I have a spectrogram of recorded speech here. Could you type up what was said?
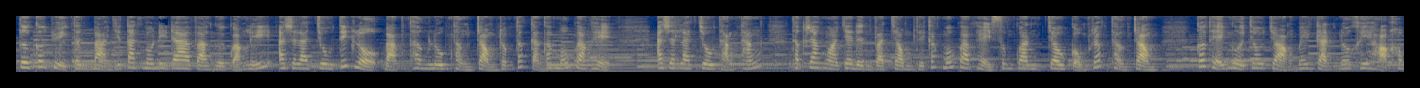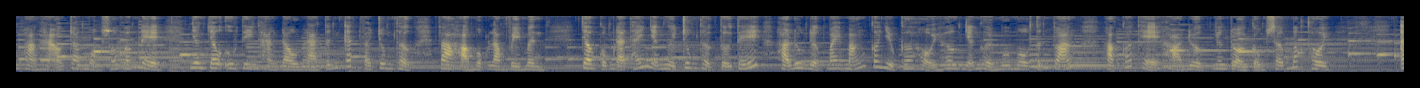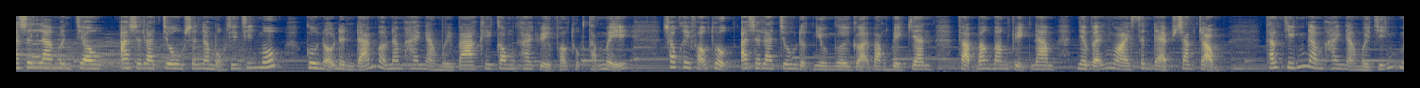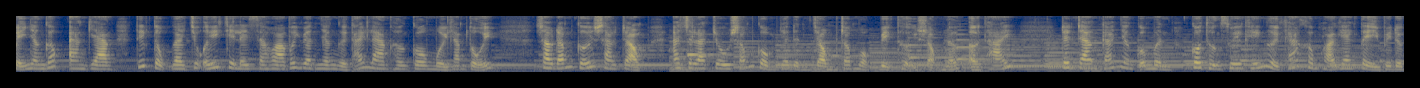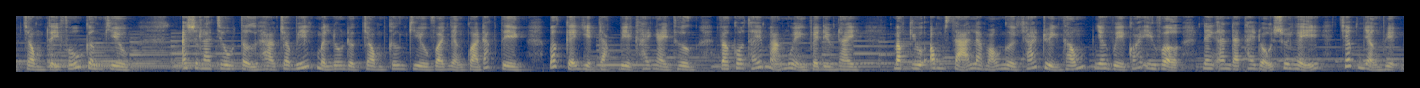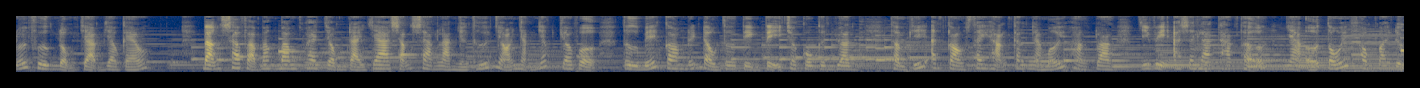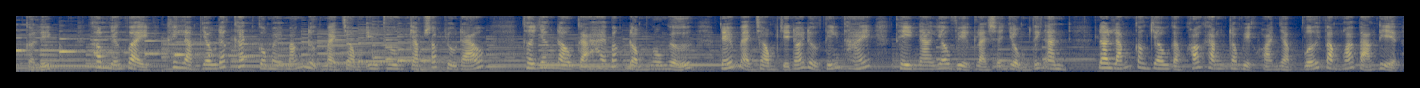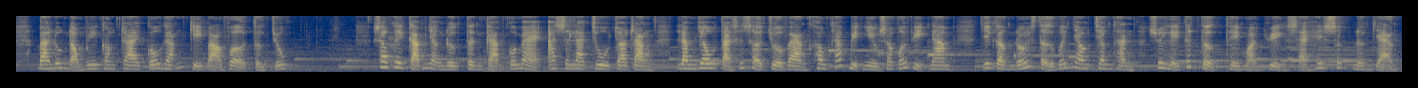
Từ câu chuyện tình bạn giữa Tan Monida và người quản lý, Angela Chu tiết lộ bản thân luôn thận trọng trong tất cả các mối quan hệ. Angela Chu thẳng thắn, thật ra ngoài gia đình và chồng thì các mối quan hệ xung quanh Châu cũng rất thận trọng. Có thể người Châu chọn bên cạnh đôi khi họ không hoàn hảo trong một số vấn đề, nhưng Châu ưu tiên hàng đầu là tính cách phải trung thực và họ một lòng vì mình. Châu cũng đã thấy những người trung thực tử tế, họ luôn được may mắn có nhiều cơ hội hơn những người mưu mô tính toán, hoặc có thể họ được nhưng rồi cũng sớm mất thôi. Angela Minh Châu, Angela Chu sinh năm 1991, cô nổi đình đám vào năm 2013 khi công khai chuyện phẫu thuật thẩm mỹ. Sau khi phẫu thuật, Angela Chu được nhiều người gọi bằng biệt danh Phạm Băng Băng Việt Nam nhờ vẻ ngoài xinh đẹp sang trọng. Tháng 9 năm 2019, mỹ nhân gốc An Giang tiếp tục gây chú ý khi lên xe hoa với doanh nhân người Thái Lan hơn cô 15 tuổi. Sau đám cưới sang trọng, Angela Chu sống cùng gia đình chồng trong một biệt thự rộng lớn ở Thái. Trên trang cá nhân của mình, cô thường xuyên khiến người khác không khỏi ghen tị vì được chồng tỷ phú cưng chiều. Angela Chu tự hào cho biết mình luôn được chồng cưng chiều và nhận quà đắt tiền, bất kể dịp đặc biệt hay ngày thường, và cô thấy mãn nguyện về điều này. Mặc dù ông xã là mẫu người khá truyền thống, nhưng vì quá yêu vợ nên anh đã thay đổi suy nghĩ, chấp nhận việc đối phương động chạm giao kéo. Bản sao Phạm Băng Băng khoe chồng đại gia sẵn sàng làm những thứ nhỏ nhặt nhất cho vợ, từ bế con đến đầu tư tiền tỷ cho cô kinh doanh. Thậm chí anh còn xây hẳn căn nhà mới hoàn toàn chỉ vì Angela than thở, nhà ở tối không quay được clip. Không những vậy, khi làm dâu đất khách, cô may mắn được mẹ chồng yêu thương chăm sóc chu đáo. Thời gian đầu cả hai bất đồng ngôn ngữ, nếu mẹ chồng chỉ nói được tiếng Thái thì nàng dâu Việt lại sử dụng tiếng Anh. Lo lắng con dâu gặp khó khăn trong việc hòa nhập với văn hóa bản địa, bà luôn động viên con trai cố gắng chỉ bảo vợ từng chút. Sau khi cảm nhận được tình cảm của mẹ, Angela Chu cho rằng làm dâu tại xứ sở chùa vàng không khác biệt nhiều so với Việt Nam. Chỉ cần đối xử với nhau chân thành, suy nghĩ tích cực thì mọi chuyện sẽ hết sức đơn giản.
